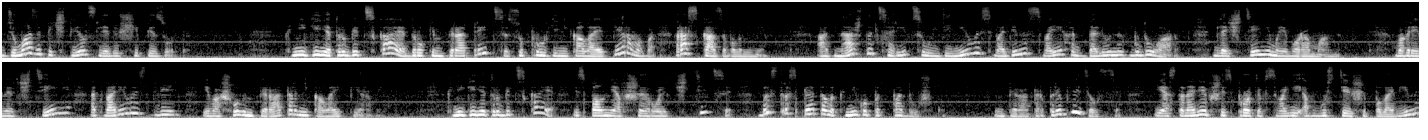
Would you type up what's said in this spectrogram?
Дюма запечатлел следующий эпизод – Княгиня Трубецкая, друг императрицы, супруги Николая I, рассказывала мне. Однажды царица уединилась в один из своих отдаленных будуаров для чтения моего романа. Во время чтения отворилась дверь, и вошел император Николай I. Княгиня Трубецкая, исполнявшая роль чтицы, быстро спрятала книгу под подушку. Император приблизился и, остановившись против своей августейшей половины,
